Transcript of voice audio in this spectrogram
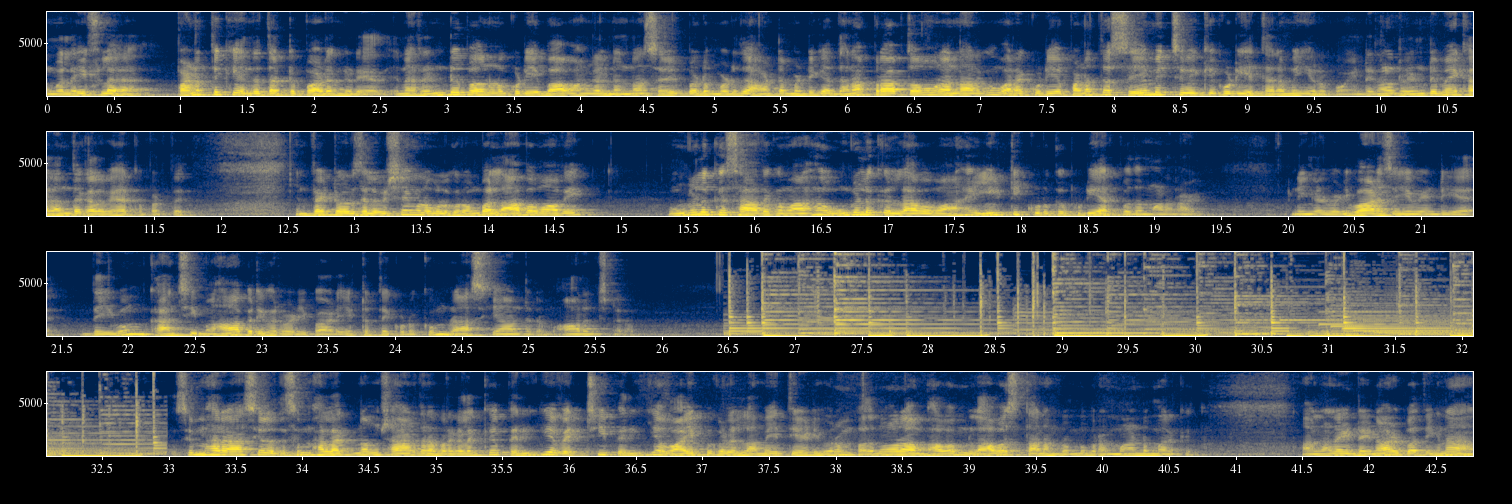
உங்கள் லைஃப்பில் பணத்துக்கு எந்த தட்டுப்பாடும் கிடையாது. ஏன்னா ரெண்டு பதினொன்றுக்கூடிய பாவங்கள் நல்லா செயல்படும் பொழுது ஆட்டோமேட்டிக்காக தனப்பிராப்தமும் நல்லா இருக்கும். வரக்கூடிய பணத்தை சேமித்து வைக்கக்கூடிய திறமையும் இருக்கும். இன்றைய நாள் ரெண்டுமே கலந்த கலவையாக இருக்கப்படுது. இன்ஃபேக்ட் ஒரு சில விஷயங்கள் உங்களுக்கு ரொம்ப லாபமாகவே உங்களுக்கு சாதகமாக உங்களுக்கு லாபமாக ஈட்டி கொடுக்கக்கூடிய அற்புதமான நாள். நீங்கள் வழிபாடு செய்ய வேண்டிய தெய்வம் காஞ்சி மகாபரிவர் வழிபாடு ஏற்றத்தை கொடுக்கும் ராசியான் நிறம் ஆரஞ்சு நிறம். சிம்ம ராசி அல்லது சிம்ம லக்னம் சார்ந்த நபர்களுக்கு பெரிய வெற்றி பெரிய வாய்ப்புகள் எல்லாமே தேடி வரும். பதினோராம் பாவம் லாபஸ்தானம் ரொம்ப பிரம்மாண்டமாக இருக்குது அதனால் இன்றைய நாள் பார்த்திங்கன்னா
